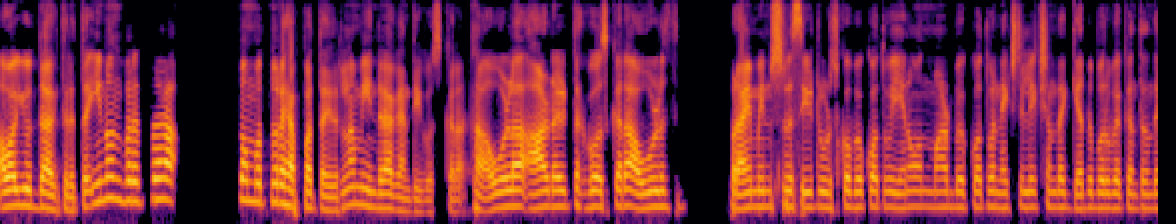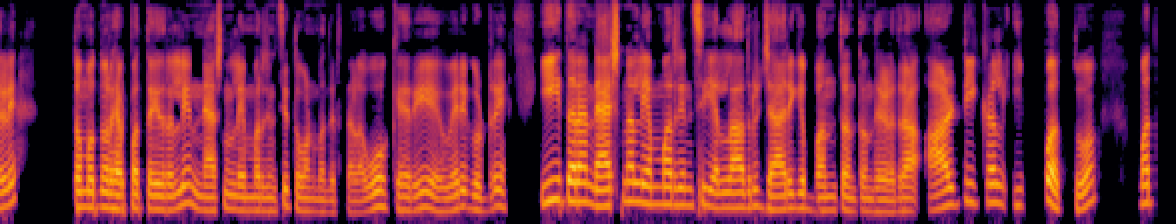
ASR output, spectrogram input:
ಅವಾಗ ಯುದ್ಧ ಆಗ್ತಿರುತ್ತೆ. ಇನ್ನೊಂದ್ ಬರುತ್ತ ಹತ್ತೊಂಬತ್ ನೂರ ಎಪ್ಪತ್ತೈದ್ರಲ್ಲಿ ನಮ್ಮ ಇಂದಿರಾ ಗಾಂಧಿಗೋಸ್ಕರ. ಅವಳ ಆಡಳಿತಕ್ಕೋಸ್ಕರ ಅವಳ ಪ್ರೈಮ್ ಮಿನಿಸ್ಟರ್ ಸೀಟ್ ಉಳಿಸ್ಕೋಬೇಕು ಅಥವಾ ಏನೋ ಒಂದ್ ಮಾಡ್ಬೇಕು ಅಥವಾ ನೆಕ್ಸ್ಟ್ ಎಲೆಕ್ಷನ್ ದಾಗ ಗೆದ್ದು ಬರ್ಬೇಕಂತಂದೇಳಿ ಹತ್ತೊಂಬತ್ ನೂರ ಎಪ್ಪತ್ತೈದರಲ್ಲಿ ನ್ಯಾಷನಲ್ ಎಮರ್ಜೆನ್ಸಿ ತಗೊಂಡ್ ಬಂದಿರ್ತಾಳ. ಓಕೆ ರೀ ವೆರಿ ಗುಡ್ ರೀ. ಈ ತರ ನ್ಯಾಷನಲ್ ಎಮರ್ಜೆನ್ಸಿ ಎಲ್ಲಾದ್ರೂ ಜಾರಿಗೆ ಬಂತಂತಂದ್ ಹೇಳಿದ್ರ ಆರ್ಟಿಕಲ್ ಇಪ್ಪತ್ತು ಮತ್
